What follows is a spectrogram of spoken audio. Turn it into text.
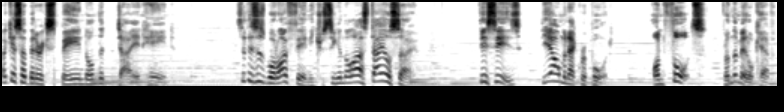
I guess I better expand on the day at hand. So, this is what I've found interesting in the last day or so. This is the Almanac Report on thoughts from the Metal Cabin.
